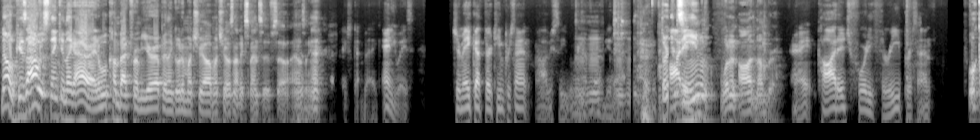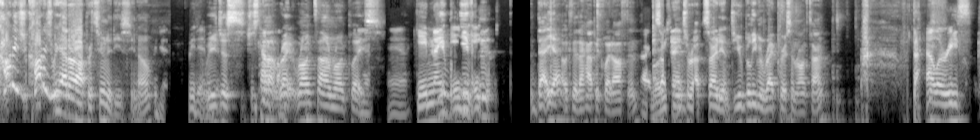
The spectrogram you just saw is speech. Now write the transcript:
No, because I was thinking like, all right, we'll come back from Europe and then go to Montreal. Montreal's not expensive, so I was like, eh. Next guy back. Anyways, Jamaica thirteen percent. Obviously, we were not Mhm, going to do that. mhm. Cottage, Thirteen. What an odd number. all right. Cottage forty-three percent. Well, cottage, cottage, we had our opportunities. You know, We did. We did. We just just Kinda not fun. right, wrong time, wrong place. yeah. Game night you believe eighty-eight. in that? Yeah, okay, that happened quite often. Sorry, Sorry to interrupt. Sorry, to, do you believe in right person, wrong time? what the hell, Reese?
